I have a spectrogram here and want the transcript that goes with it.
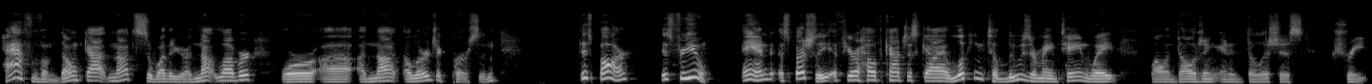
half of them don't got nuts. So whether you're a nut lover or uh, a nut allergic person, this bar is for you. And especially if you're a health conscious guy looking to lose or maintain weight while indulging in a delicious treat.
